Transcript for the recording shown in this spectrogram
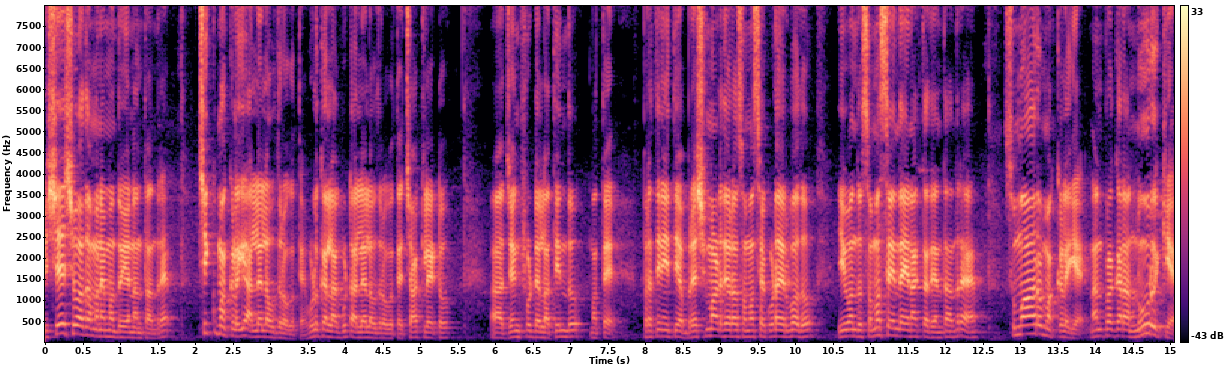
ವಿಶೇಷವಾದ ಮನೆ ಮದ್ದು ಏನಂತಂದರೆ, ಚಿಕ್ಕ ಮಕ್ಕಳಿಗೆ ಅಲ್ಲೆಲ್ಲ ಉದುರೋಗುತ್ತೆ. ಉಳ್ಕಲ್ಲಾಗ್ಬಿಟ್ಟು ಅಲ್ಲೆಲ್ಲ ಉದುರೋಗುತ್ತೆ. ಚಾಕ್ಲೇಟು ಜಂಕ್ ಫುಡ್ ಎಲ್ಲ ತಿಂದು, ಮತ್ತು ಪ್ರತಿನಿತ್ಯ ಬ್ರಷ್ ಮಾಡದೇ ಇರೋ ಸಮಸ್ಯೆ ಕೂಡ ಇರ್ಬೋದು. ಈ ಒಂದು ಸಮಸ್ಯೆಯಿಂದ ಏನಾಗ್ತದೆ ಅಂತ ಅಂದರೆ ಸುಮಾರು ಮಕ್ಕಳಿಗೆ, ನನ್ನ ಪ್ರಕಾರ ನೂರಕ್ಕೆ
